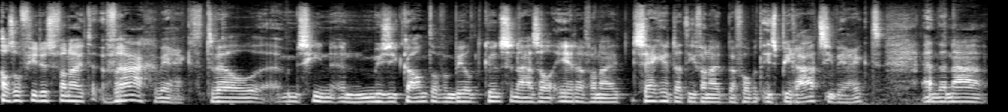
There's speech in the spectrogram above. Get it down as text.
alsof je dus vanuit vraag werkt. Terwijl eh, misschien een muzikant of een beeldend kunstenaar zal eerder vanuit zeggen dat hij vanuit bijvoorbeeld inspiratie werkt. En daarna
